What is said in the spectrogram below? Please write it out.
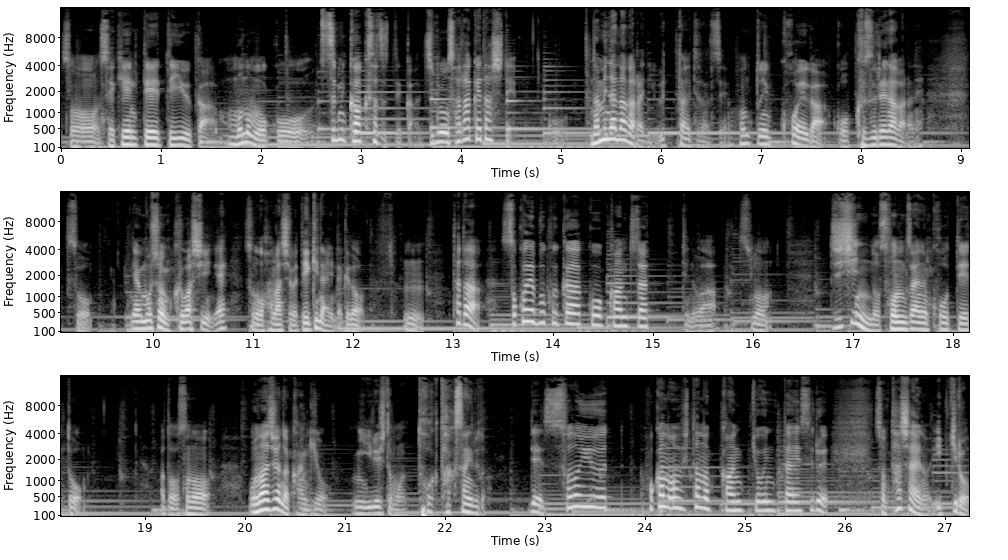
その世間体っていうかものもこう包み隠さずっていうか自分をさらけ出してこう涙ながらに訴えてたんですよ。本当に声がこう崩れながらね。そう。いやもちろん詳しいねその話はできないんだけど、うん、ただそこで僕がこう感じたっていうのはその自身の存在の肯定とあとその同じような環境にいる人もたくさんいると。でそういう他の人の環境に対するその他者への生きろ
